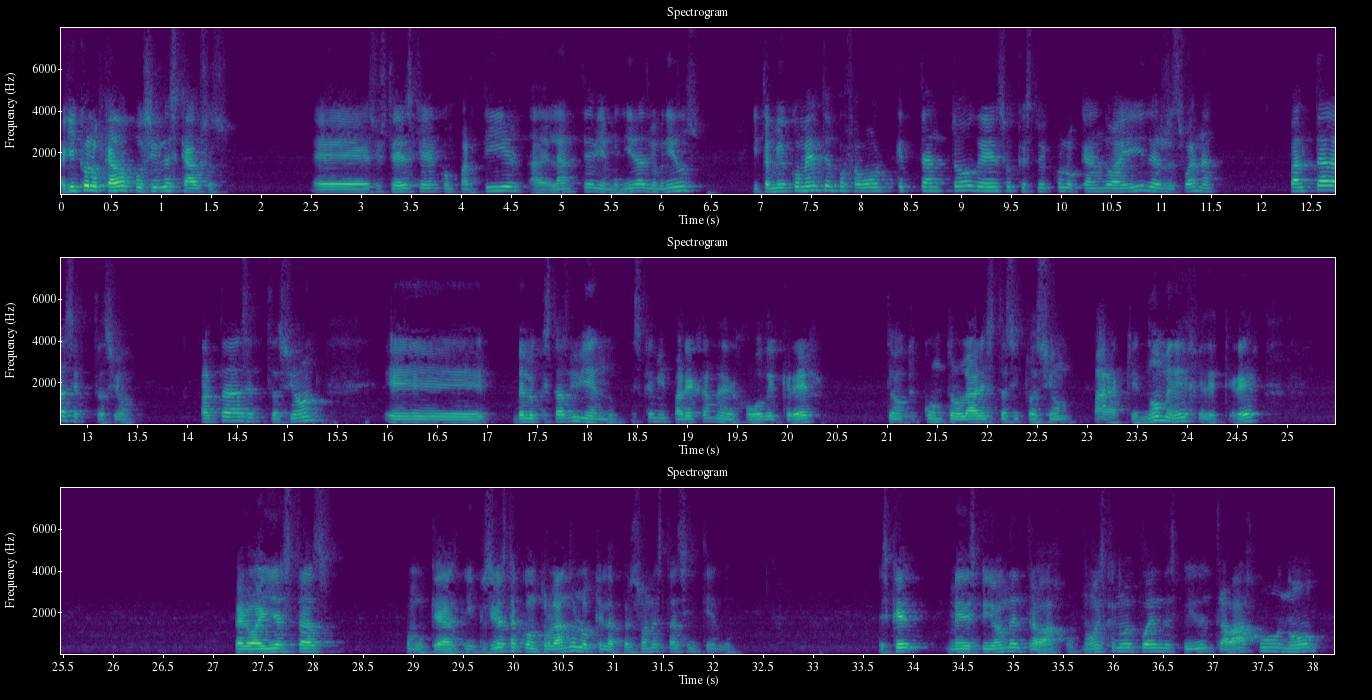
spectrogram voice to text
Aquí he colocado posibles causas. Eh, si ustedes quieren compartir, adelante, bienvenidas, bienvenidos. Y también comenten, por favor, qué tanto de eso que estoy colocando ahí les resuena. Falta de aceptación. Falta de aceptación. Eh, de lo que estás viviendo. Es que mi pareja me dejó de querer. Tengo que controlar esta situación para que no me deje de querer. Pero ahí estás como que inclusive está controlando lo que la persona está sintiendo. Es que me despidieron del trabajo. No, es que no me pueden despedir del trabajo, no.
